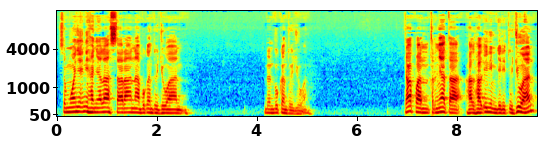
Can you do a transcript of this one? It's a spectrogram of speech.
Semuanya ini hanyalah sarana bukan tujuan dan bukan tujuan. Kapan ternyata hal-hal ini menjadi tujuan,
